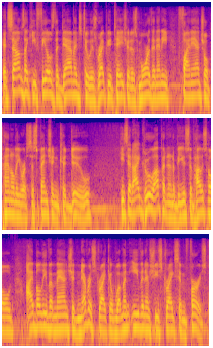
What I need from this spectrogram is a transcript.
It sounds like he feels the damage to his reputation is more than any financial penalty or suspension could do. He said, I grew up in an abusive household. I believe a man should never strike a woman, even if she strikes him first.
